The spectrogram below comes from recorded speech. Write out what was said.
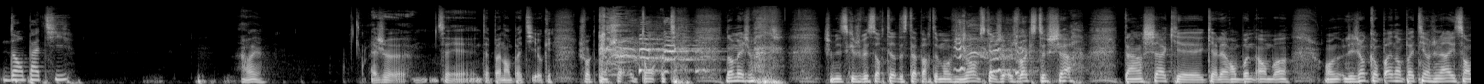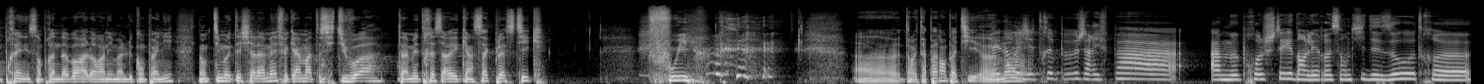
d'empathie. Ah ouais. Bah, je, t'as pas d'empathie. Ok. Je vois que ton chat. ton- non mais je, je me dis que je vais sortir de cet appartement vivant parce que je, je vois que ce chat, t'as un chat qui, est, qui a l'air en bonne. En, en- en- les gens qui ont pas d'empathie en général ils s'en prennent, ils s'en prennent d'abord à leur animal de compagnie. Donc Timothée Chalamet fait quand même attention. Si tu vois ta maîtresse avec un sac plastique, fouille. Euh, donc t'as pas d'empathie. Euh, mais non, non. mais j'ai très peu. J'arrive pas à, à me projeter dans les ressentis des autres. euh,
